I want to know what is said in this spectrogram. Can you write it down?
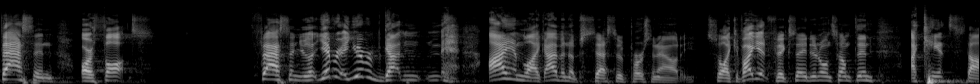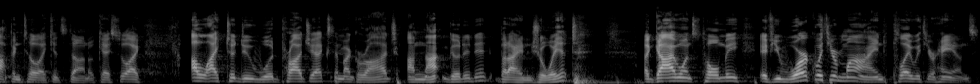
fasten our thoughts fasten your you ever you ever gotten i am like i have an obsessive personality. So like if i get fixated on something i can't stop until like it's done okay? So like i like to do wood projects in my garage. I'm not good at it but i enjoy it. A guy once told me if you work with your mind play with your hands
